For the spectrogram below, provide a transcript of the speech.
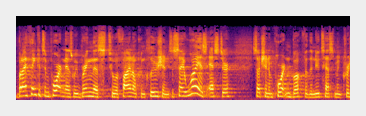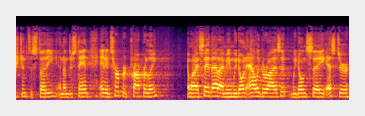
but I think it's important as we bring this to a final conclusion to say why is Esther such an important book for the New Testament Christian to study and understand and interpret properly? And when I say that, I mean we don't allegorize it. We don't say Esther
